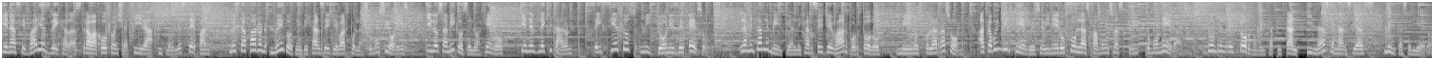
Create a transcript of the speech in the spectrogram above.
quien hace varias décadas trabajó con Shakira y Gloria Estefan, lo estafaron luego de dejarse llevar por las emociones y los amigos de lo ajeno, quienes le quitaron 600 millones de pesos. Lamentablemente, al dejarse llevar por todo, menos por la razón, acabó invirtiendo ese dinero con las famosas criptomonedas, donde el retorno del capital y las ganancias nunca se dieron.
